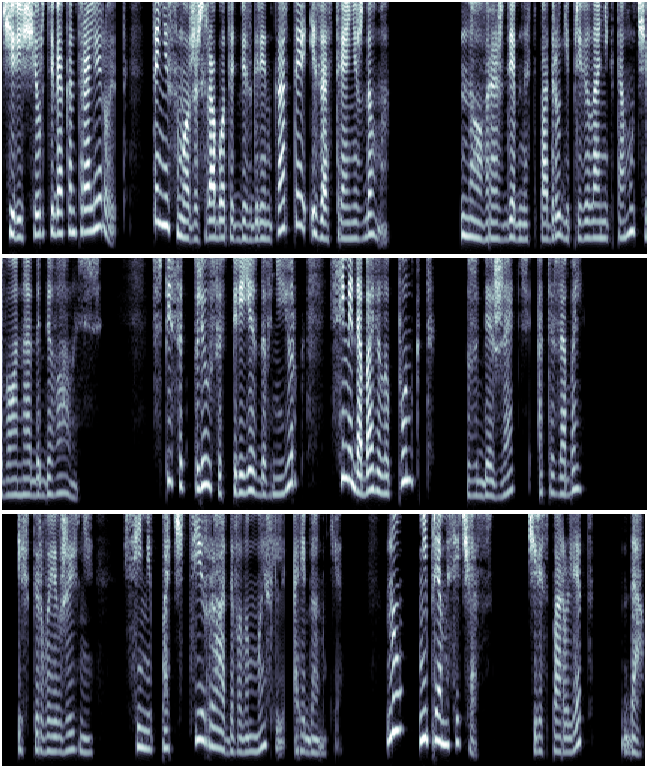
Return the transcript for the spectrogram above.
чересчур тебя контролирует. Ты не сможешь работать без грин-карты и застрянешь дома». Но враждебность подруги привела не к тому, чего она добивалась. В список плюсов переезда в Нью-Йорк Сими добавила пункт «сбежать от Изабель». И впервые в жизни Сими почти радовала мысль о ребенке. Ну, не прямо сейчас. Через пару лет — да.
